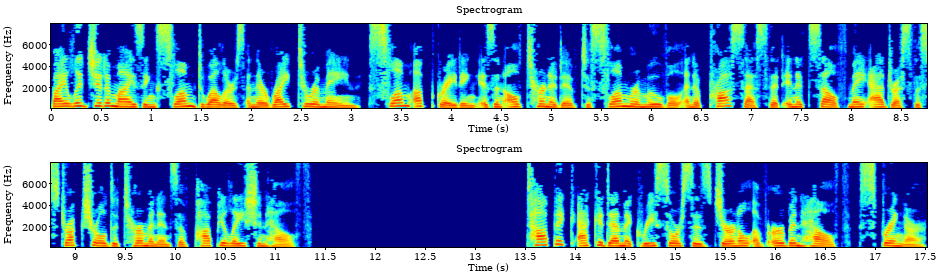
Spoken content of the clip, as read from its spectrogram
By legitimizing slum dwellers and their right to remain, slum upgrading is an alternative to slum removal and a process that in itself may address the structural determinants of population health. Topic academic resources Journal of Urban Health, Springer.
